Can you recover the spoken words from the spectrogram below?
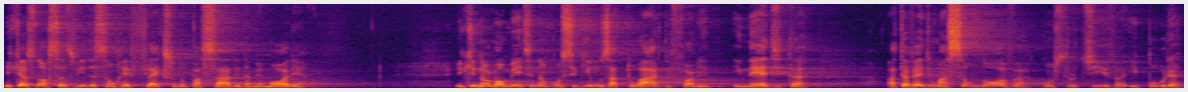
e que as nossas vidas são reflexo do passado e da memória, e que normalmente não conseguimos atuar de forma inédita através de uma ação nova, construtiva e pura.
